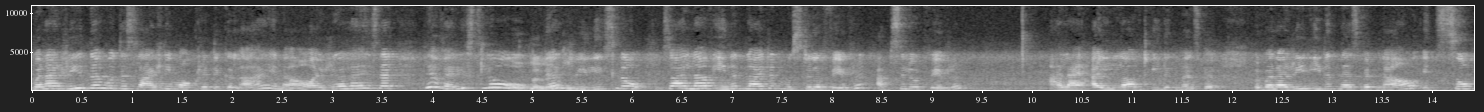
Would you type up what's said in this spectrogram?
When I read them with a slightly more critical eye now, I realize that they're very slow. No, they're who? really slow. So I love Enid Blyton, who's still a favorite, absolute favorite. I like I loved Edith Nesbit, but when I read Edith Nesbit now, it's so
